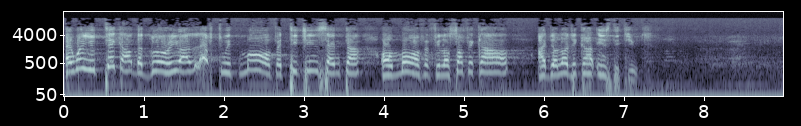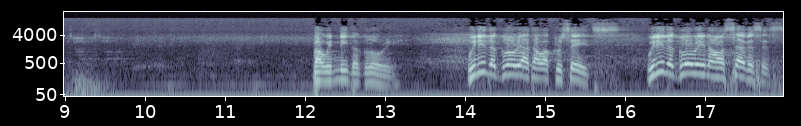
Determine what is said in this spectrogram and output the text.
And when you take out the glory, you are left with more of a teaching center or more of a philosophical, ideological institute. But we need the glory. We need the glory at our crusades. We need the glory in our services.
